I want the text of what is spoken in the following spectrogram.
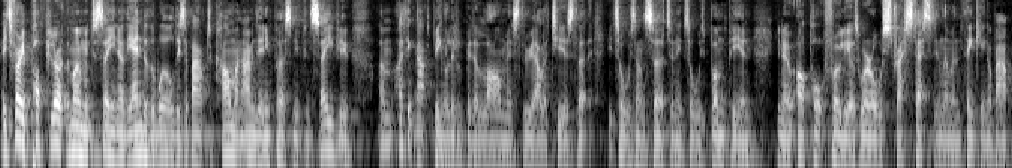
it's very popular at the moment to say, you know, the end of the world is about to come and I'm the only person who can save you. Um, I think that's being a little bit alarmist. The reality is that it's always uncertain, it's always bumpy, and you know our portfolios we're always stress testing them and thinking about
